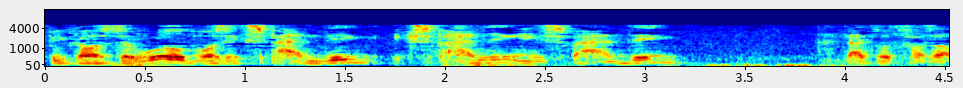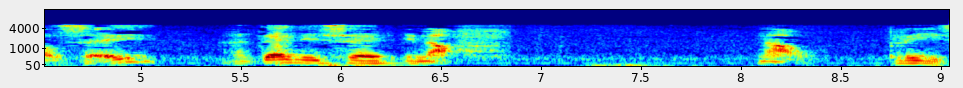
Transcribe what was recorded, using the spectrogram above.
Because the world was expanding, expanding, expanding, and that's what Chazal say, and then he said, enough. Now, please,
